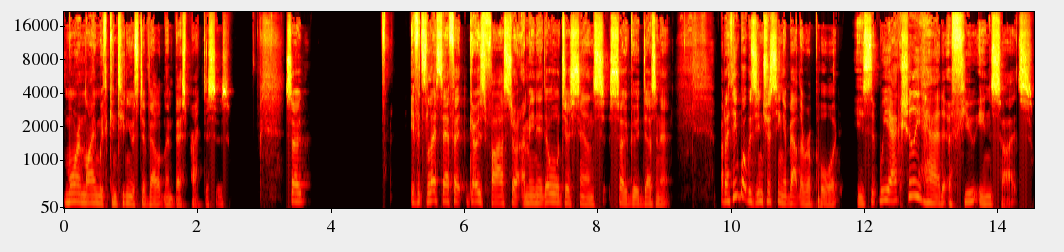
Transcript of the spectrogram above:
more in line with continuous development best practices. So if it's less effort, goes faster. I mean, it all just sounds so good, doesn't it? But I think what was interesting about the report is that we actually had a few insights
